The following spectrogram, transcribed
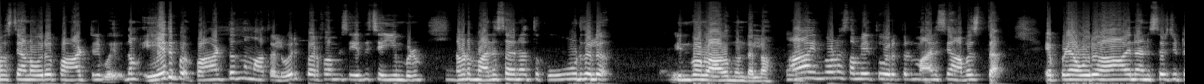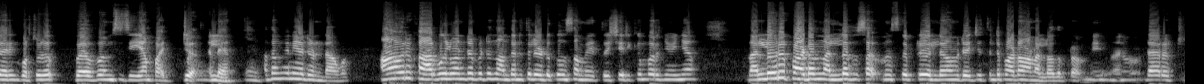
അവസ്ഥയാണ് ഓരോ പാട്ടിന് ഏത് പാട്ടെന്ന് മാത്രമല്ല ഒരു പെർഫോമൻസ് ഏത് ചെയ്യുമ്പോഴും നമ്മുടെ മനസ്സ് അതിനകത്ത് കൂടുതൽ ഇൻവോൾവ് ആകുന്നുണ്ടല്ലോ. ആ ഇൻവോൾവ് സമയത്ത് ഓരോരുത്തരുടെ മാനസിക അവസ്ഥ എപ്പോഴാ ഒരു ആ അതിനനുസരിച്ചിട്ടായിരിക്കും കുറച്ചുകൂടെ പെർഫോമൻസ് ചെയ്യാൻ പറ്റുക അല്ലേ? അതങ്ങനെയായിട്ട് ഉണ്ടാകും ആ ഒരു കാർബുകൾ ബന്ധപ്പെട്ട് നന്ദനത്തിൽ എടുക്കുന്ന സമയത്ത് ശരിക്കും പറഞ്ഞു കഴിഞ്ഞാൽ നല്ലൊരു പടം നല്ല സ്ക്രിപ്റ്റ് എല്ലാം രഞ്ജിത്തിന്റെ പടമാണല്ലോ അത് ഡയറക്ടർ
